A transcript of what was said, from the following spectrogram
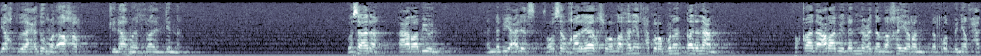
يقتل أحدهما الآخر كلاهما يدخلان الجنة. وسأل أعرابي النبي عليه الصلاة والسلام قال يا رسول الله هل يضحك ربنا؟ قال نعم. فقال أعرابي لن نعدم خيرا من رب يضحك.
